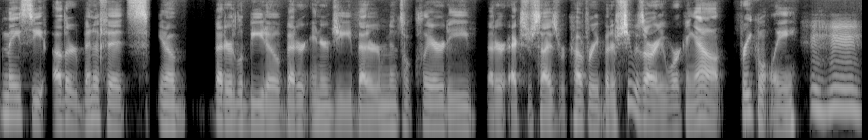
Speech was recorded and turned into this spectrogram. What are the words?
may see other benefits you know better libido, better energy, better mental clarity, better exercise recovery. But if she was already working out frequently, mm-hmm.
